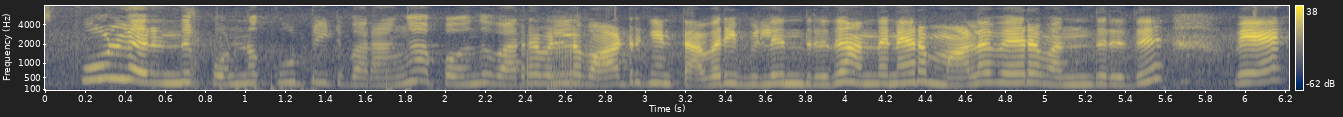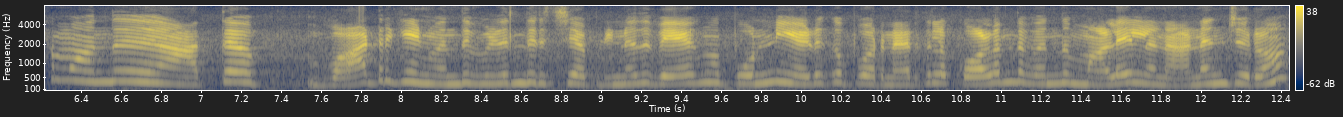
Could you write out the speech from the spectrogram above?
ஸ்கூல்லேருந்து பொண்ணை கூட்டிகிட்டு வராங்க. அப்போ வந்து வர வெளில வாட்டர் கேன் தவறி விழுந்துருது. அந்த நேரம் மழை வேறு வந்துடுது வேகமாக வந்து அத்தை வாட்டர் கேன் வந்து விழுந்துருச்சு அப்படின்னது வேகமாக பொண்ணு எடுக்க போகிற நேரத்தில் குழந்தை வந்து மழையில் நனைஞ்சிரும்.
